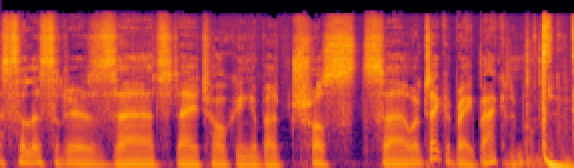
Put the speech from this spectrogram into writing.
Solicitors uh, today talking about trusts. Uh, we'll take a break back in a moment.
